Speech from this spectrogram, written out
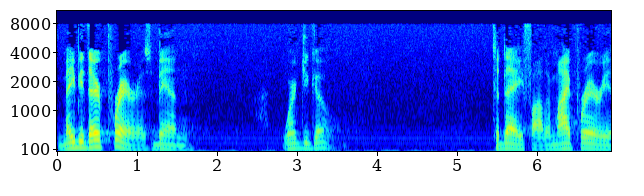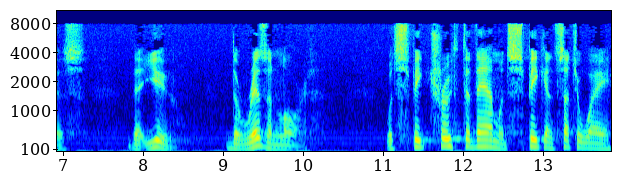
Maybe their prayer has been, Where'd you go? Today, Father, my prayer is that you, the risen Lord, would speak truth to them, would speak in such a way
